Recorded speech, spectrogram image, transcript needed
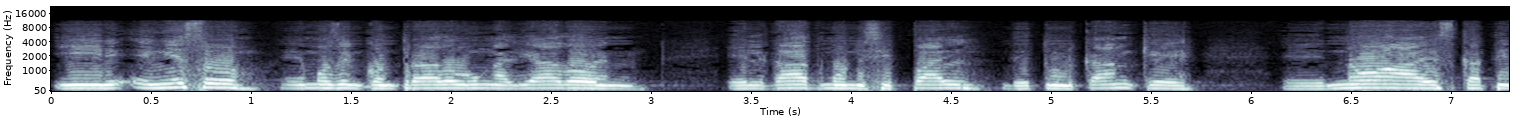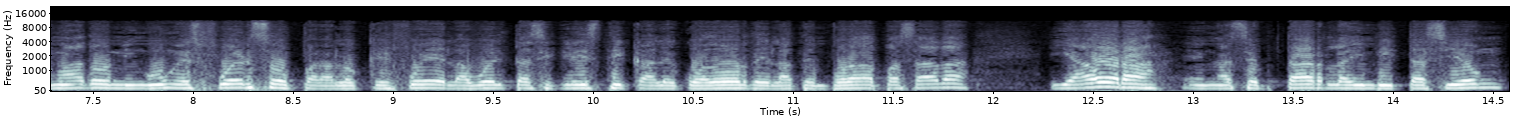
y en eso hemos encontrado un aliado en el GAD municipal de Tulcán que no ha escatimado ningún esfuerzo para lo que fue la vuelta ciclística al Ecuador de la temporada pasada y ahora en aceptar la invitación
